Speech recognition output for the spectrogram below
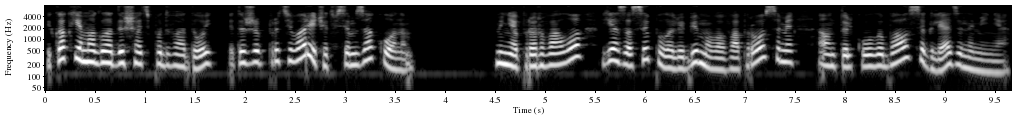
и как я могла дышать под водой? Это же противоречит всем законам». Меня прорвало, я засыпала любимого вопросами, а он только улыбался, глядя на меня.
